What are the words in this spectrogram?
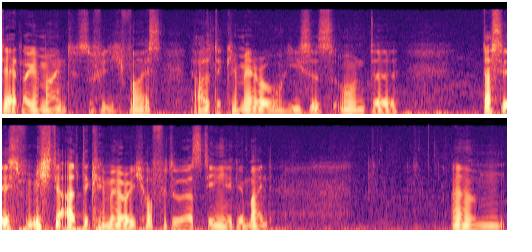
der da gemeint, soviel ich weiß. Der alte Camaro hieß es und, äh, das hier ist für mich der alte Camaro. Ich hoffe, du hast den hier gemeint. Ähm,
